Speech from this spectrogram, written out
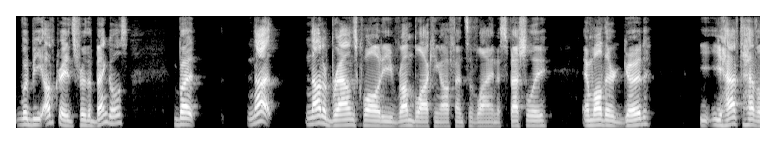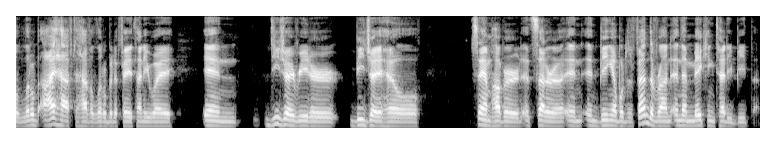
would be upgrades for the Bengals but not not a Browns quality run blocking offensive line, especially. And while they're good, you have to have a little. I have to have a little bit of faith anyway in DJ Reader, BJ Hill, Sam Hubbard, et cetera, in, in being able to defend the run and then making Teddy beat them.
